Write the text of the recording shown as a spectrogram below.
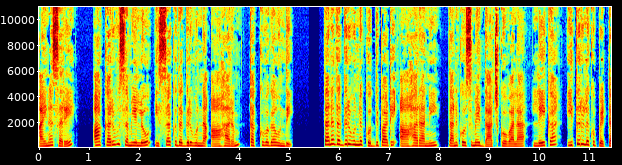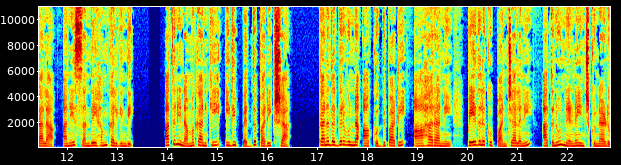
అయినా సరే ఆ కరువు సమయంలో ఇస్సాకు దగ్గర ఉన్న ఆహారం తక్కువగా ఉంది. తన దగ్గర ఉన్న కొద్దిపాటి ఆహారాన్ని తనకోసమే దాచుకోవాలా లేక ఇతరులకు పెట్టాలా అనే సందేహం కలిగింది. అతని నమ్మకానికి ఇది పెద్ద పరీక్ష. తన దగ్గర ఉన్న ఆ కొద్దిపాటి ఆహారాన్ని పేదలకు పంచాలని అతను నిర్ణయించుకున్నాడు.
